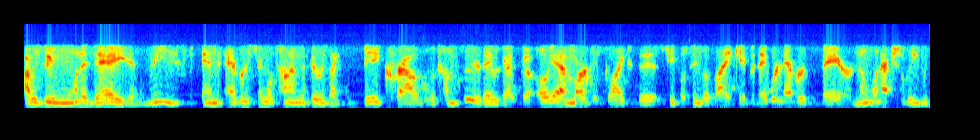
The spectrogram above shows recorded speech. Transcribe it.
I was doing one a day at least, and every single time that there was like big crowds would come through, they would go, "Oh yeah, Marcus likes this. People seem to like it," but they were never there. No one actually was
